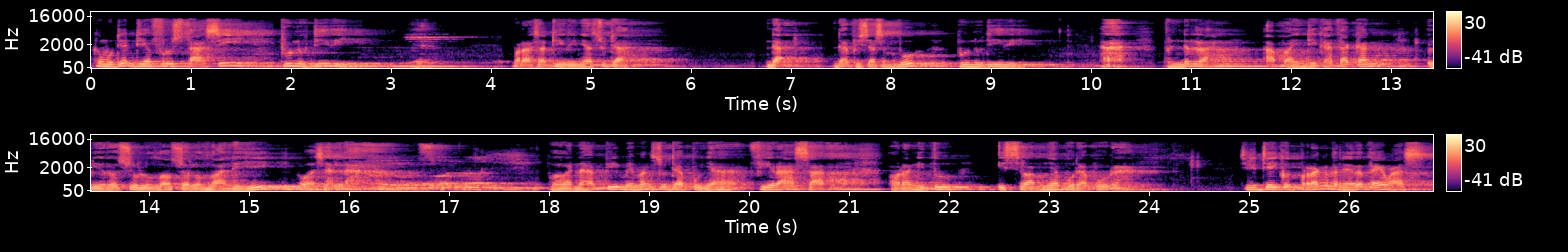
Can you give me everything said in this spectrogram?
kemudian dia frustasi bunuh diri. Ya. Merasa dirinya sudah tidak bisa sembuh, bunuh diri. Nah, benerlah apa yang dikatakan oleh Rasulullah Shallallahu Alaihi Wasallam bahwa Nabi memang sudah punya firasat orang itu Islamnya pura-pura. Jadi dia ikut perang ternyata tewas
